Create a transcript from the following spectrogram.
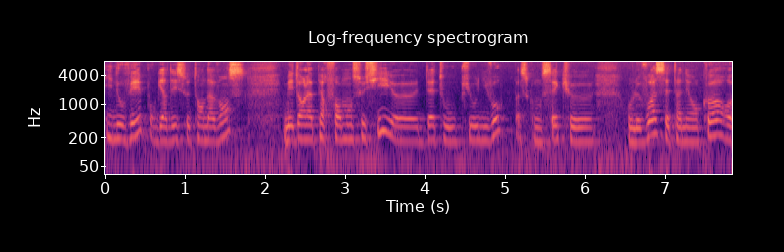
innover pour garder ce temps d'avance mais dans la performance aussi, d'être au plus haut niveau, parce qu'on sait que, on le voit cette année encore,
